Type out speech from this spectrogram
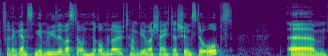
von dem ganzen Gemüse, was da unten rumläuft, haben wir wahrscheinlich das schönste Obst. Ähm,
